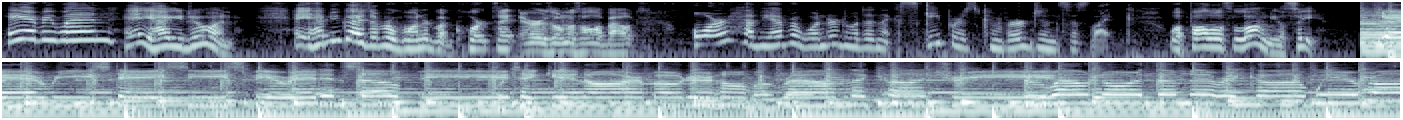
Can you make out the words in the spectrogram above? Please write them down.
Hey everyone! Hey, how you doing? Hey, have you guys ever wondered what Quartzsite, Arizona's all about? Or have you ever wondered what an Xscaper's convergence is like? Well, follow us along, you'll see. Gary, Stacy, Spirit, and Sophie. We're taking our motorhome around the country. Throughout North America, we're on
